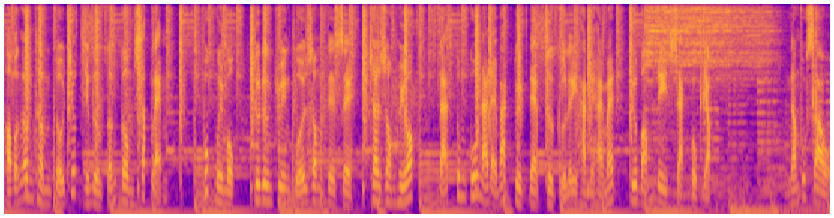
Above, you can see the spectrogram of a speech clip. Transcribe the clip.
họ vẫn âm thầm tổ chức những đường tấn công sắc lẹm. Phút 11, từ đường truyền của Jong TC, Cha Jong Hyok đã tung cú nã đại bác tuyệt đẹp từ cự ly 22m, đưa bóng đi sạc cột dọc. 5 phút sau,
